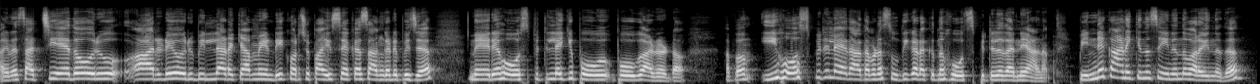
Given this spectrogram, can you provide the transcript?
അങ്ങനെ സച്ചി ഏതോ ഒരു ആരുടെയോ ഒരു ബില്ല് അടയ്ക്കാൻ വേണ്ടി കുറച്ച് പൈസയൊക്കെ സംഘടിപ്പിച്ച് നേരെ ഹോസ്പിറ്റലിലേക്ക് പോ പോവുകയാണ് കേട്ടോ. അപ്പം ഈ ഹോസ്പിറ്റൽ ഏതാ? നമ്മുടെ സുതി കിടക്കുന്ന ഹോസ്പിറ്റൽ തന്നെയാണ്. പിന്നെ കാണിക്കുന്ന സീൻ എന്ന് പറയുന്നത്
